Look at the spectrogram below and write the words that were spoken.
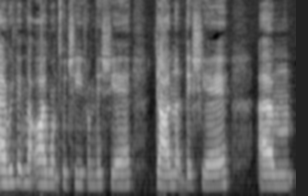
everything that I want to achieve from this year done this year. Um,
